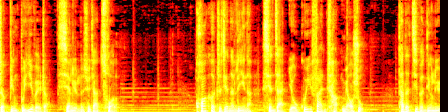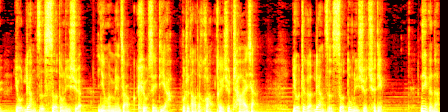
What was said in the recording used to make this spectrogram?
这并不意味着弦理论学家错了。夸克之间的力呢，现在由规范场描述，它的基本定律由量子色动力学（英文名叫 QCD） 啊，不知道的话可以去查一下，由这个量子色动力学确定。那个呢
